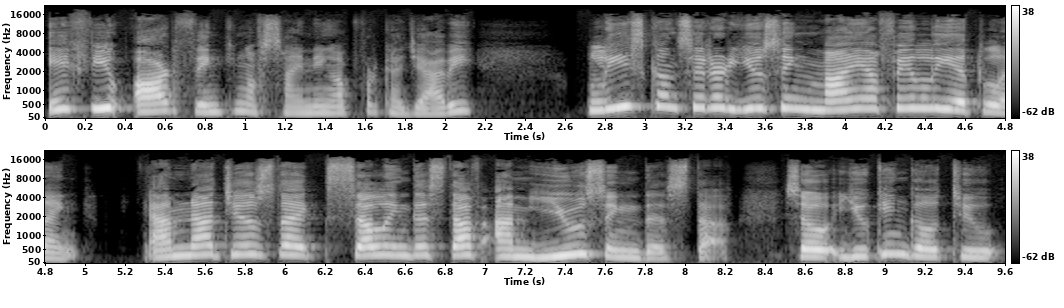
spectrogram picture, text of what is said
If you are thinking of signing up for Kajabi, please consider using my affiliate link. I'm not just like selling this stuff, I'm using this stuff. So you can go to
